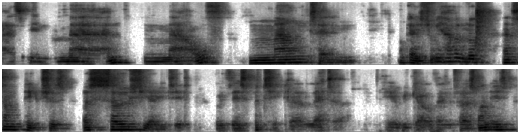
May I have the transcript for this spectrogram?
as in man, mouth, mountain. Okay, should we have a look at some pictures associated with this particular letter? Here we go then. The first one is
